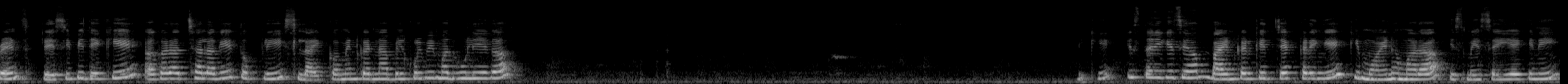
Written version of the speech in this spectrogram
फ्रेंड्स रेसिपी देखिए। अगर अच्छा लगे तो प्लीज़ लाइक कमेंट करना बिल्कुल भी मत भूलिएगा। देखिए, इस तरीके से हम बाइंड करके चेक करेंगे कि मोइन हमारा इसमें सही है कि नहीं।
